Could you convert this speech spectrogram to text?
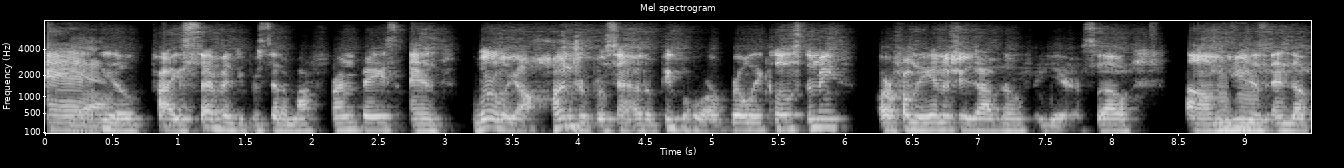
And Yeah. you know, probably 70% of my friend base and literally 100% of the people who are really close to me are from the industry that I've known for years. So um, you Mhm. just end up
